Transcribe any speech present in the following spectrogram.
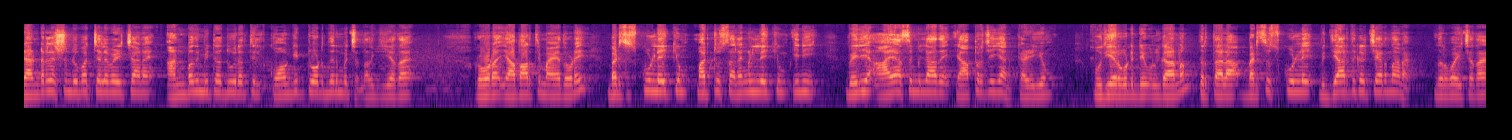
രണ്ടര ലക്ഷം രൂപ ചെലവഴിച്ചാണ് അൻപത് മീറ്റർ ദൂരത്തിൽ കോൺക്രീറ്റ് റോഡ് നിർമ്മിച്ച് നൽകിയത്. റോഡ് യാഥാർത്ഥ്യമായതോടെ ബഡ്സ് സ്കൂളിലേക്കും മറ്റു സ്ഥലങ്ങളിലേക്കും ഇനി വലിയ ആയാസമില്ലാതെ യാത്ര ചെയ്യാൻ കഴിയും. പുതിയ റോഡിന്റെ ഉദ്ഘാടനം തൃത്താല ബഡ്സ് സ്കൂളിലെ വിദ്യാർത്ഥികൾ ചേർന്നാണ് നിർവഹിച്ചത്.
